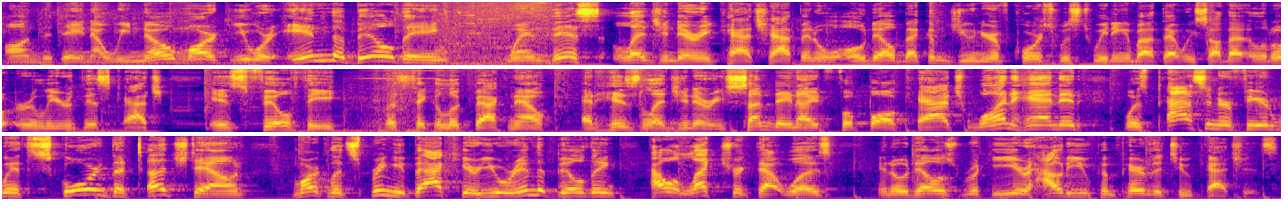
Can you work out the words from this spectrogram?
on the day. Now, we know, Mark, you were in the building when this legendary catch happened. Well, Odell Beckham Jr., of course, was tweeting about that. We saw that a little earlier. This catch is filthy. Let's take a look back now at his legendary Sunday night football catch. One handed, was pass interfered with, scored the touchdown. Mark, let's bring you back here. You were in the building. How electric that was in Odell's rookie year. How do you compare the two catches?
